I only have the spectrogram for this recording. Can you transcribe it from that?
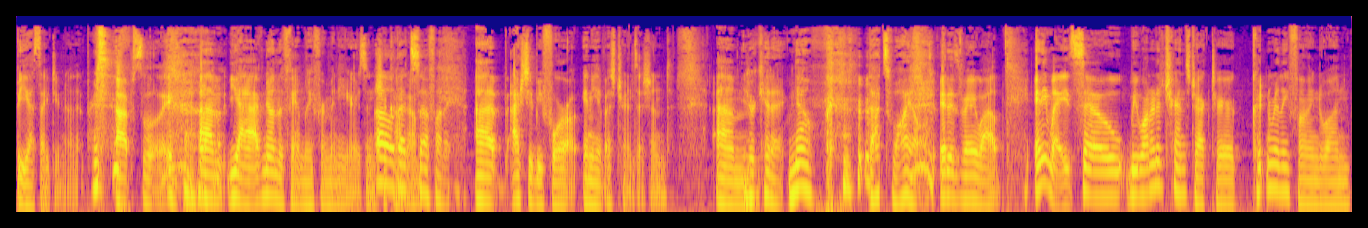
but yes, I do know that person. Absolutely. um, yeah, I've known the family for many years in Oh, Chicago. that's so funny. Uh, actually, before any of us transitioned. Um, You're kidding. No. That's wild. it is very wild. Anyway, so we wanted a trans director, couldn't really find one.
